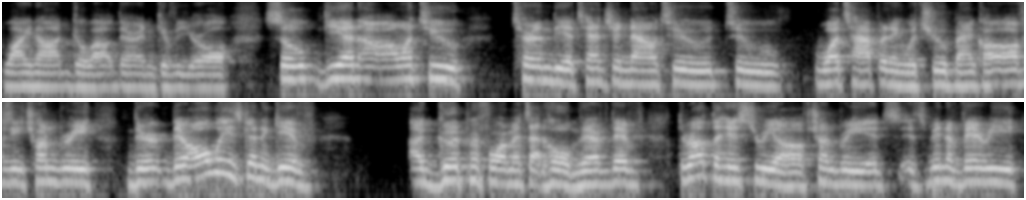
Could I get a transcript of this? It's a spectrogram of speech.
why not go out there and give it your all? So, Gian, I, I want to turn the attention now to to what's happening with True Bangkok. Obviously, Chonburi, they're they're always going to give a good performance at home. They've they've throughout the history of Chonburi, it's it's been a very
